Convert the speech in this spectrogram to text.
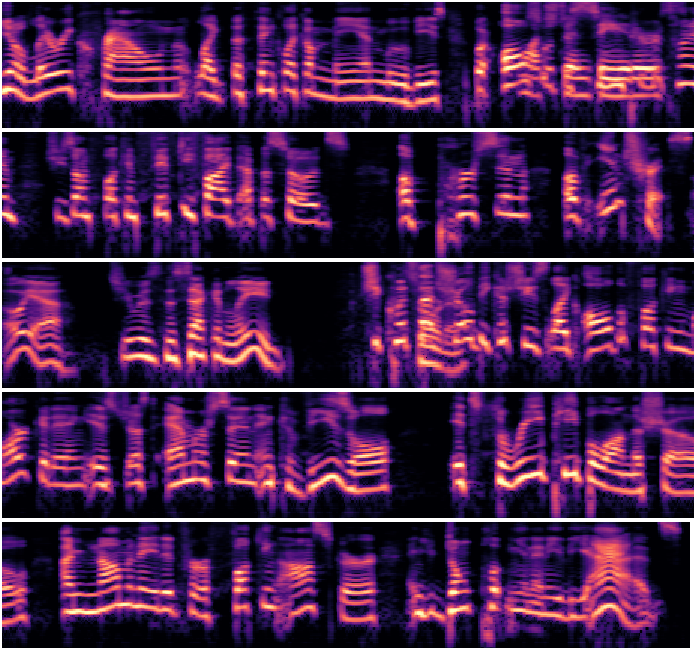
you know, Larry Crowne, like the Think Like a Man movies, but also Watched at the in same period of time, she's on fucking 55 episodes of Person of Interest. Oh yeah, she was the second lead. She quits that Sort show because she's like, all the fucking marketing is just Emerson and Caviezel. It's three people on the show. I'm nominated for a fucking Oscar, and you don't put me in any of the ads.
